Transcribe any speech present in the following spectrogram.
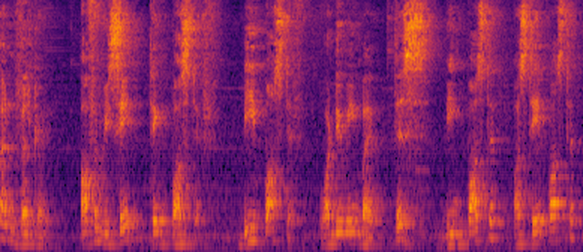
and welcome. Often we say think positive, be positive. What do you mean by this? Being positive or stay positive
